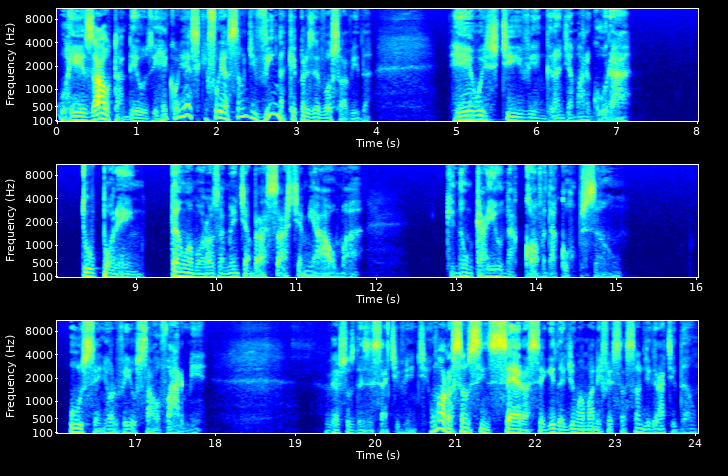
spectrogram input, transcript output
o rei exalta a Deus e reconhece que foi ação divina que preservou sua vida. Eu estive em grande amargura. Tu, porém, tão amorosamente abraçaste a minha alma, que não caiu na cova da corrupção o Senhor veio salvar-me. Versos 17 e 20. Uma oração sincera seguida de uma manifestação de gratidão.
